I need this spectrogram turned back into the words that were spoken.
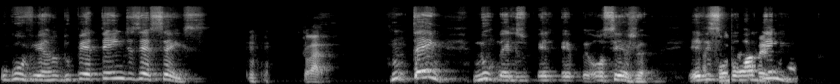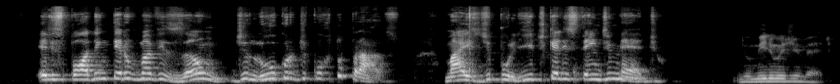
o governo do PT em 16? Claro. Não tem. Não, eles, ele, ou seja, eles podem, eles podem ter uma visão de lucro de curto prazo, mas de política eles têm de médio. No mínimo de médio.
